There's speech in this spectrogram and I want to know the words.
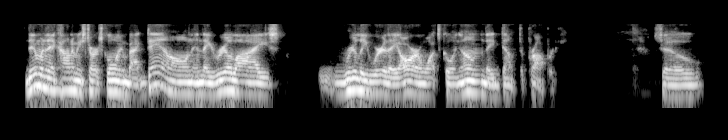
Then, when the economy starts going back down and they realize really where they are and what's going on, they dump the property. So,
